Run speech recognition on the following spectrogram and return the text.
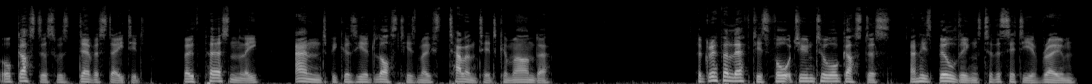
Augustus was devastated, both personally and because he had lost his most talented commander. Agrippa left his fortune to Augustus and his buildings to the city of Rome.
